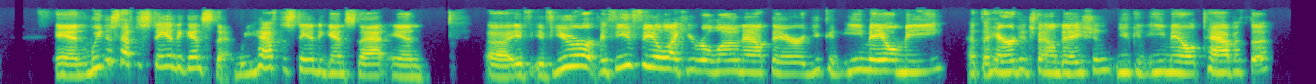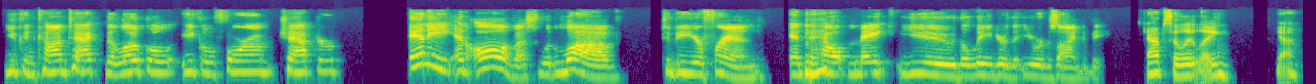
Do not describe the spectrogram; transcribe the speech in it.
And we just have to stand against that. We have to stand against that. And uh, if, if you're if you feel like you're alone out there, you can email me at the Heritage Foundation. You can email Tabitha. You can contact the local Eagle Forum chapter. Any and all of us would love to be your friend and to mm-hmm. help make you the leader that you were designed to be. Absolutely. Yeah.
